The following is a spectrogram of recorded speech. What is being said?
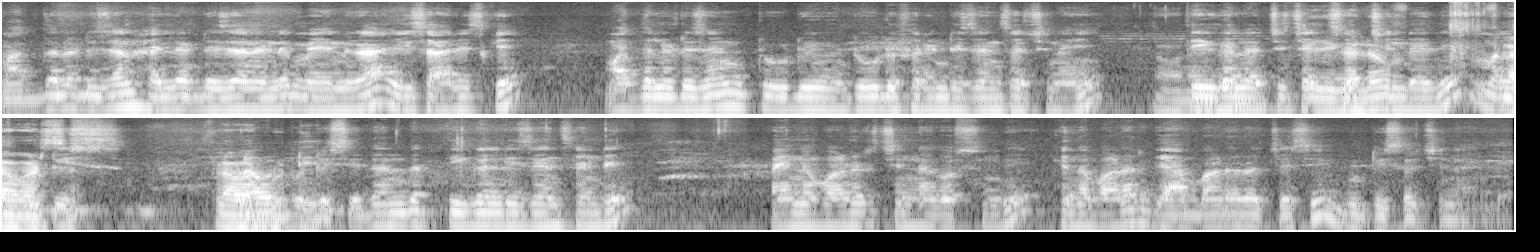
మధ్యలో డిజైన్ హైలైట్ డిజైన్ అండి మెయిన్గా ఈ శారీస్కి. మధ్యలో design two two different designs వచ్చినాయి. తీగలు వచ్చి చెక్స్ వచ్చిండేది. మళ్ళీ. బుటీస్ ఫ్లవర్. బుటీస్ ఇదంతా తీగల డిజైన్స్ అండి. పైన బార్డర్ చిన్నగా వస్తుంది. కింద బార్డర్ గ్యాప్ బార్డర్ వచ్చేసి బుటీస్ వచ్చినాయండి.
